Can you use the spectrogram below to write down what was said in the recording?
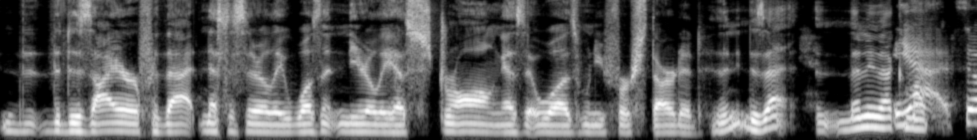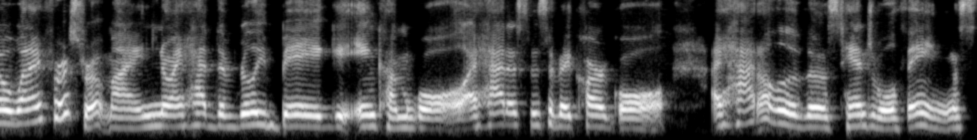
the, the desire for that necessarily wasn't nearly as strong as it was when you first started. Does that, any of that Yeah. Up? So when I first wrote mine, you know, I had the really big income goal. I had a specific car goal. I had all of those tangible things.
